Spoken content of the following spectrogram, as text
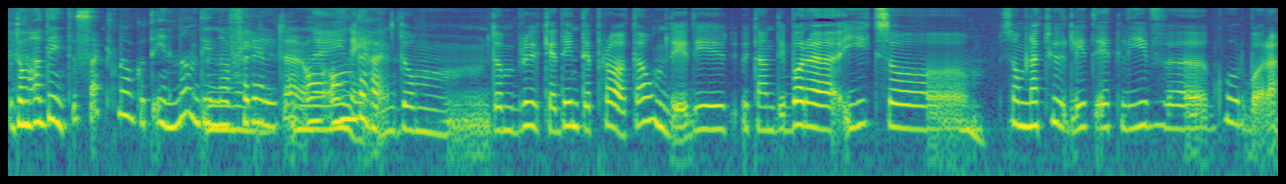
De hade inte sagt något innan, dina nej, föräldrar, nej, om nej, det här? De, de brukade inte prata om det, det utan det bara gick så mm. som naturligt. Ett liv uh, går bara.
